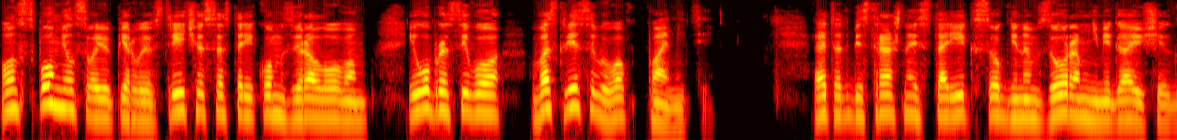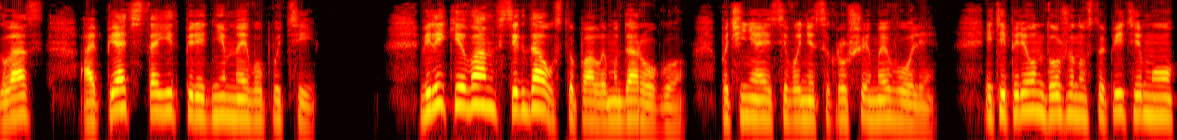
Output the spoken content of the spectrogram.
Он вспомнил свою первую встречу со стариком Звероловым, и образ его воскрес в его памяти. Этот бесстрашный старик с огненным взором немигающих глаз опять стоит перед ним на его пути. Великий Иван всегда уступал ему дорогу, подчиняясь его несокрушимой воле, и теперь он должен уступить ему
